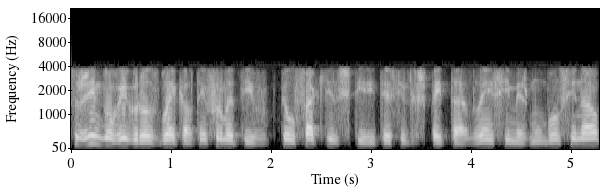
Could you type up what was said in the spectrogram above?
Surgindo um rigoroso blackout informativo, pelo facto de existir e ter sido respeitado é em si mesmo um bom sinal,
